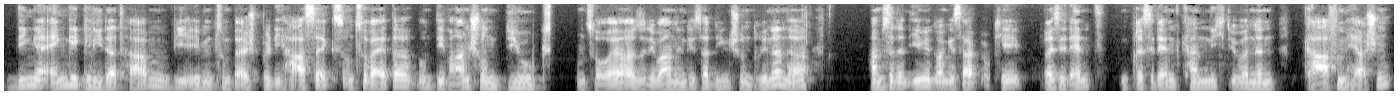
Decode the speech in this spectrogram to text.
Dinge eingegliedert haben, wie eben zum Beispiel die Hasex und so weiter, und die waren schon Dukes und so, ja. Also die waren in dieser Ding schon drinnen, ja. Haben sie dann irgendwann gesagt, okay, Präsident, ein Präsident kann nicht über einen Grafen herrschen.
